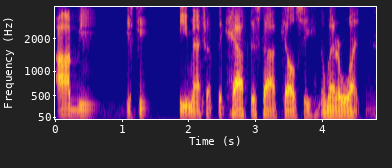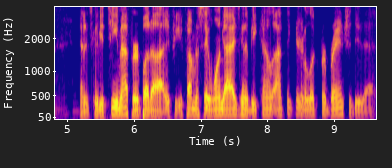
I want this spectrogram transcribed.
obvious key matchup. They have to stop Kelce no matter what. Mm-hmm. And it's going to be a team effort. But uh, if, if I'm going to say one guy is going to be kind of, I think they're going to look for Branch to do that.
